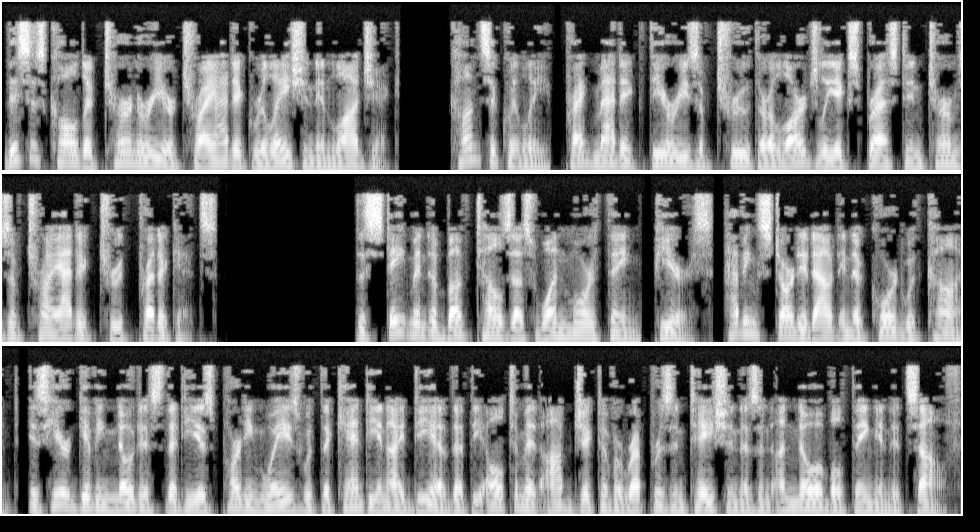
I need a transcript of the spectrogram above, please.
This is called a ternary or triadic relation in logic. Consequently, pragmatic theories of truth are largely expressed in terms of triadic truth predicates. The statement above tells us one more thing, Peirce, having started out in accord with Kant, is here giving notice that he is parting ways with the Kantian idea that the ultimate object of a representation is an unknowable thing in itself.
